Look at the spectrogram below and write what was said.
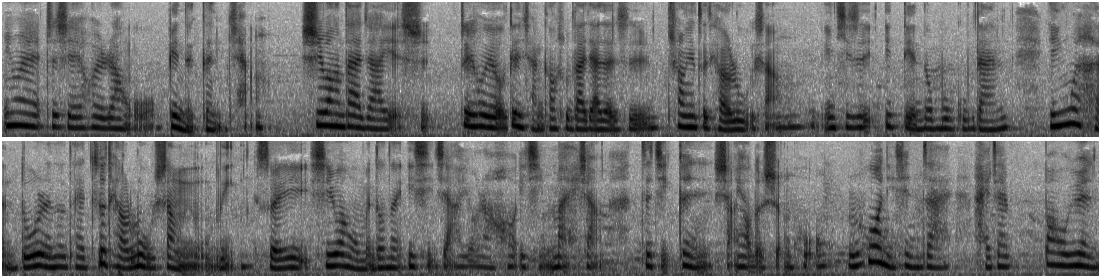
因为这些会让我变得更强。希望大家也是。最后，有更想告诉大家的是，创业这条路上，你其实一点都不孤单，因为很多人都在这条路上努力，所以希望我们都能一起加油，然后一起迈向自己更想要的生活。如果你现在还在抱怨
